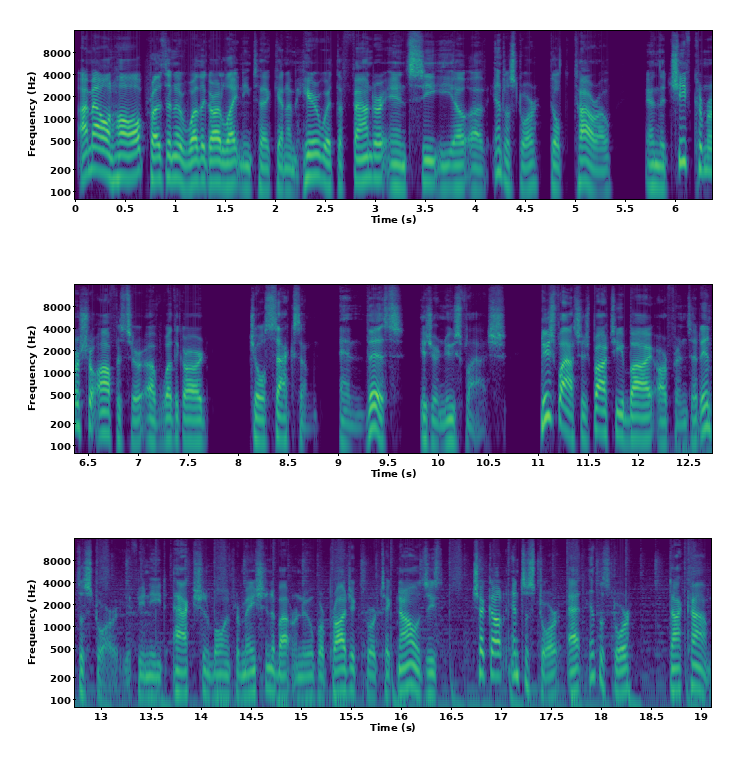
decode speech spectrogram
I'm Allen Hall, president of WeatherGuard Lightning Tech, and I'm here with the founder and CEO of Intelstor, Phil Totaro, and the chief commercial officer of WeatherGuard, Joel Saxum. And this is your Newsflash. Newsflash is brought to you by our friends at Intelstor. If you need actionable information about renewable projects or technologies, check out Intelstor at intelstor.com.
